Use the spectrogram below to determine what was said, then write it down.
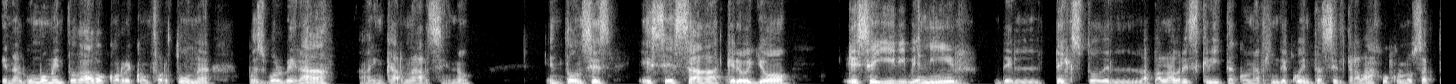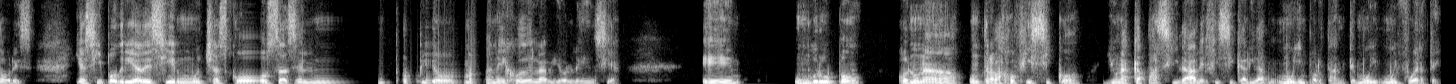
en algún momento dado corre con fortuna, pues volverá a encarnarse, ¿no? Entonces, es esa, creo yo, ese ir y venir del texto, de la palabra escrita, con a fin de cuentas el trabajo con los actores. Y así podría decir muchas cosas. El propio manejo de la violencia. Eh, un grupo con una, un trabajo físico y una capacidad de fisicalidad muy importante, muy, muy fuerte.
